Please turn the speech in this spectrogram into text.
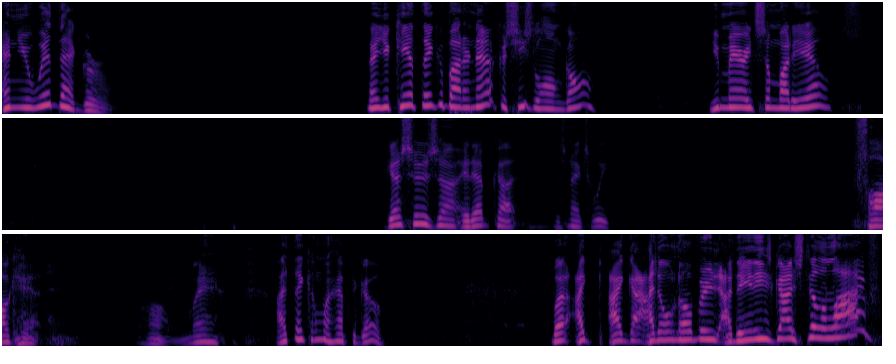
And you're with that girl. Now, you can't think about her now because she's long gone. You married somebody else. Guess who's uh, at Epcot this next week? Foghat. Oh, man. I think I'm to have to go. But I, I, I don't know if are these guys still alive.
